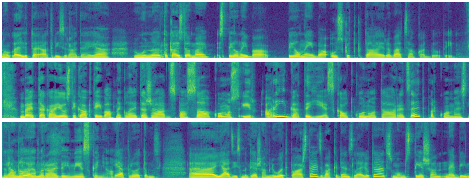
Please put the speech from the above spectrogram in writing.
nu, leļu teātri izrādē, jā. Un, tā kā es domāju, es pilnībā pilnībā uzskatu, ka tā ir vecāku atbildība. Bet tā kā jūs tik aktīvi apmeklējat dažādas pasākumus, ir arī gadījies kaut ko no tā redzēt, par ko mēs te Jā, runājam raidījuma ieskaņā. Jā, protams. Jāatzīst, man tiešām ļoti pārsteidz vakardienas leļu teātris. Mums tiešām nebija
